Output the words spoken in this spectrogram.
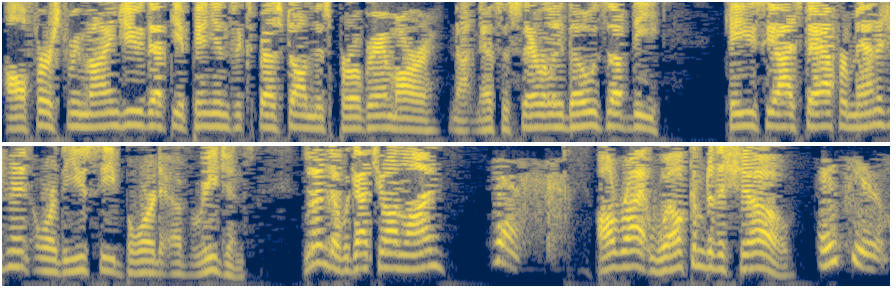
I'll first remind you that the opinions expressed on this program are not necessarily those of the KUCI staff or management or the UC Board of Regents. Linda, we got you online? Yes. All right, welcome to the show. Thank you.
